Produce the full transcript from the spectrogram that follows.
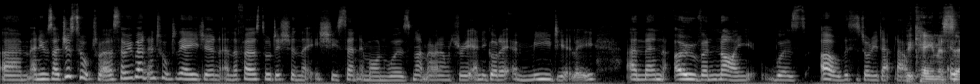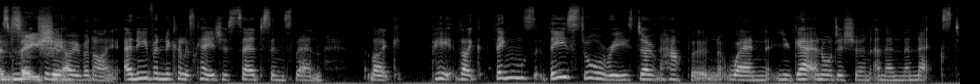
Um, and he was like, just talk to her. So he went and talked to the agent, and the first audition that she sent him on was Nightmare on Elm Street, and he got it immediately. And then overnight was, oh, this is Johnny Depp now. Became a It sensation. literally overnight. And even Nicolas Cage has said since then, like, pe- like things, these stories don't happen when you get an audition and then the next,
